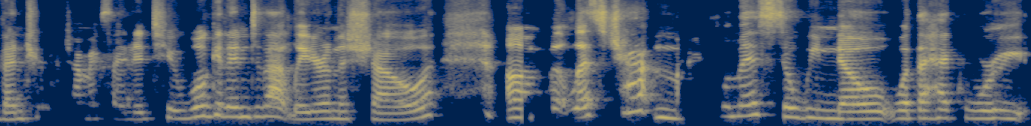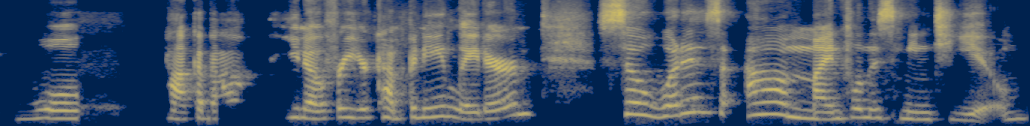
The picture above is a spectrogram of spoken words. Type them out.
venture which i'm excited to. We'll get into that later in the show. Um, but let's chat mindfulness so we know what the heck we will talk about you know for your company later. So what does um, mindfulness mean to you?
